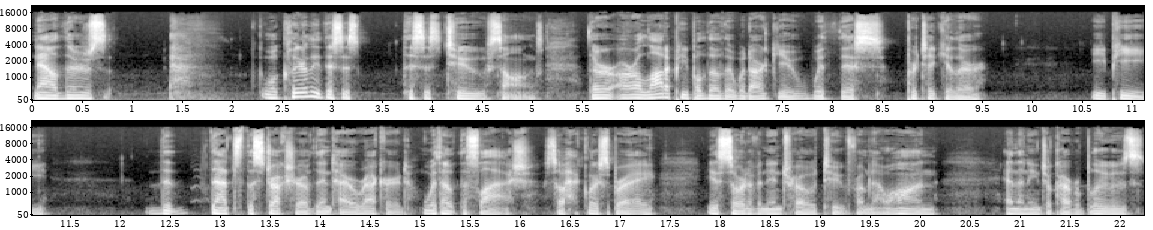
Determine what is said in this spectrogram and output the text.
Now there's well clearly this is this is two songs. There are a lot of people though that would argue with this particular EP that that's the structure of the entire record without the slash. So Heckler Spray is sort of an intro to From Now On, and then Angel Carver Blues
